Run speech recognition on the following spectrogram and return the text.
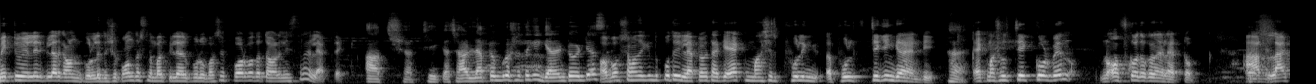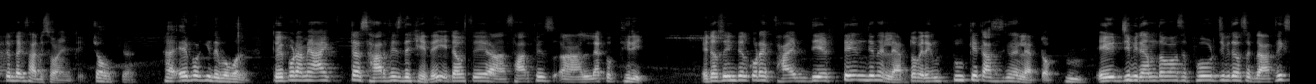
মেট্রো রেলের পিলার কাউন্ট করলে দুশো পঞ্চাশ নম্বর পিলার পুরো পাশে পর্বত টাওয়ার নিচতলা ল্যাপটেক আচ্ছা ঠিক আছে। আর ল্যাপটপগুলোর সাথে কি গ্যারান্টি ওয়ারেন্টি আছে? অবশ্যই আমাদের কিন্তু প্রতি ল্যাপটপে থাকে এক মাসের ফুলিং ফুল চেকিং গ্যারান্টি হ্যাঁ। এক মাস চেক করবেন অফ কত দোকানের ল্যাপটপ আর লাইফ টাইম থাকে সার্ভিস ওয়ারেন্টি চমৎকার। হ্যাঁ এরপর কি দেবো বলেন? তো এরপর আমি আরেকটা সার্ভিস দেখিয়ে দিই। এটা হচ্ছে সার্ভিস ল্যাপটপ থ্রি এটা হচ্ছে ইন্টেল করে ফাইভ দিয়ে টেন জেনের ল্যাপটপ এটা কিন্তু টু কে টাচ স্ক্রিনের ল্যাপটপ এইট জিবি র্যাম দেওয়া আছে ফোর জিবি দেওয়া আছে গ্রাফিক্স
